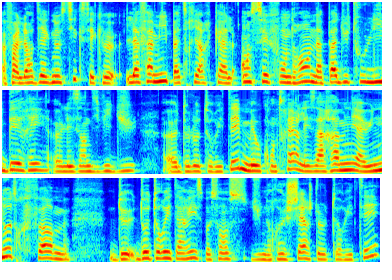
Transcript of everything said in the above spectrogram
enfin leur diagnostic c'est que la famille patriarcale en s'effondrant n'a pas du tout libéré euh, les individus euh, de l'autorité, mais au contraire les a ramenés à une autre forme d'autoritarisme au sens d'une recherche de l'autorité.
